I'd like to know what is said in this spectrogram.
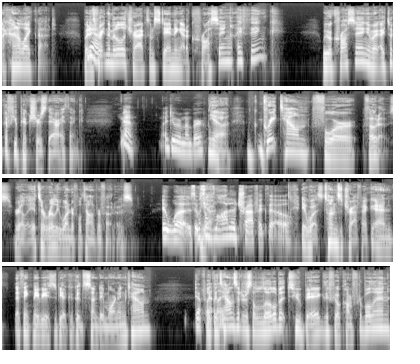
I kind of like that. But it's right in the middle of the tracks. I'm standing at a crossing, I think. We were crossing and I I took a few pictures there, I think. Yeah, I do remember. Yeah. Great town for photos, really. It's a really wonderful town for photos. It was. It was Yeah. a lot of traffic though. It was tons of traffic. And I think maybe this would be like a good Sunday morning town. Definitely, like the towns that are just a little bit too big to feel comfortable in,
